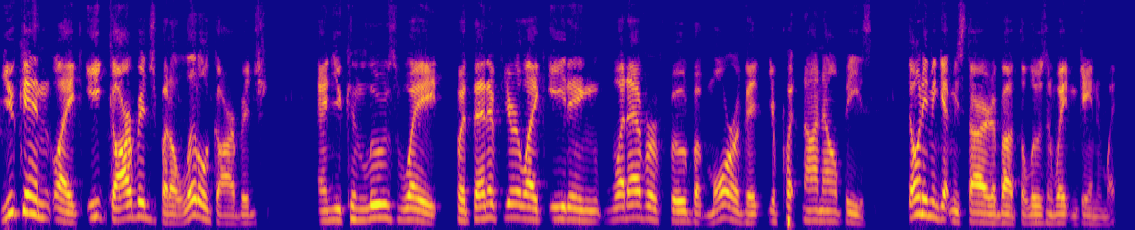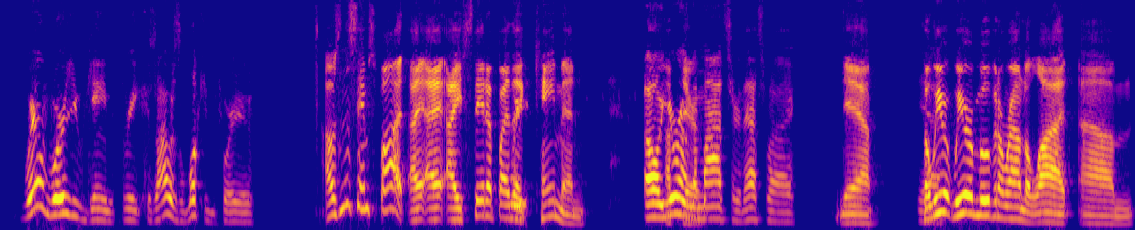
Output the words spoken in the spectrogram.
You can like eat garbage, but a little garbage, and you can lose weight. But then if you're like eating whatever food, but more of it, you're putting on lbs. Don't even get me started about the losing weight and gaining weight. Where were you game three? Because I was looking for you. I was in the same spot. I I, I stayed up by the Cayman. Oh, you're on there. the monster. That's why. Yeah. Yeah. But we were we were moving around a lot. Um,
